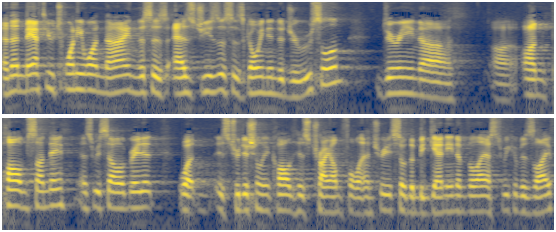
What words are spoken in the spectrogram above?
And then Matthew 21 9, this is as Jesus is going into Jerusalem during, uh, uh, on Palm Sunday, as we celebrate it, what is traditionally called his triumphal entry, so the beginning of the last week of his life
